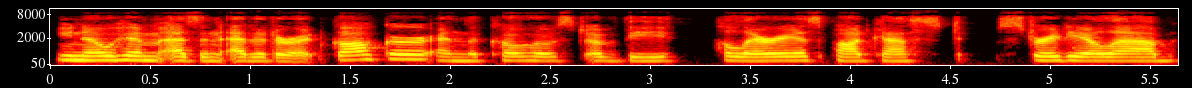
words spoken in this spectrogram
You know him as an editor at Gawker and the co-host of the hilarious podcast Stradio Lab,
